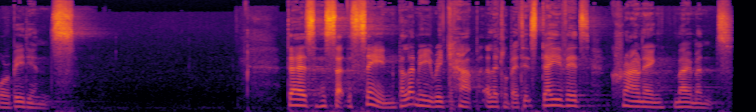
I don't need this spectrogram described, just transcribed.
or obedience. Des has set the scene, but let me recap a little bit. It's David's crowning moment.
